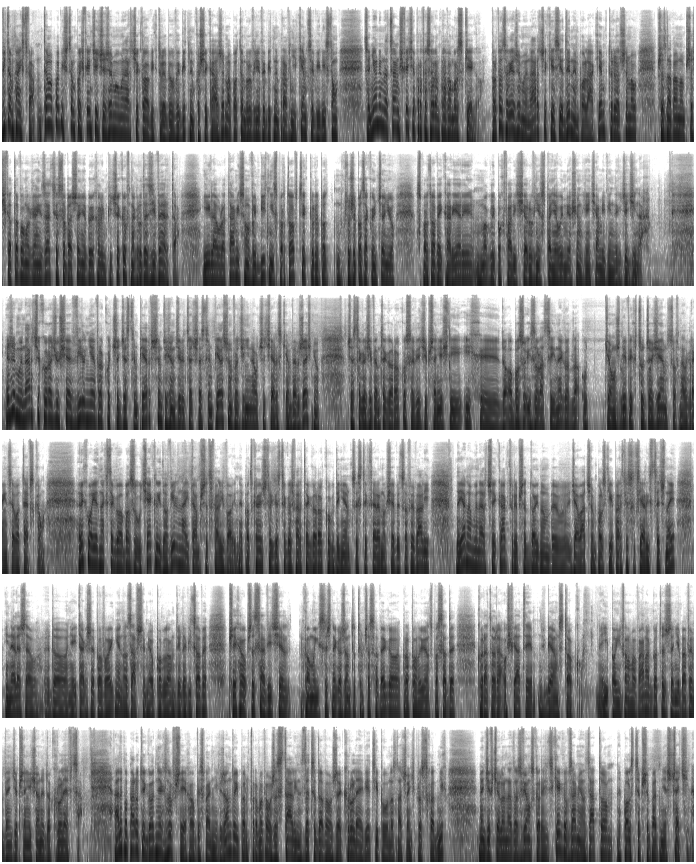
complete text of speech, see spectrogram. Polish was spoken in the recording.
Witam Państwa. Tę opowieść chcę poświęcić Jerzemu Młynarczykowi, który był wybitnym koszykarzem, a potem równie wybitnym prawnikiem, cywilistą, cenionym na całym świecie profesorem prawa morskiego. Profesor Jerzy Młynarczyk jest jedynym Polakiem, który otrzymał przyznawaną przez Światową Organizację Stowarzyszenia Byłych Olimpijczyków nagrodę Ziverta. Jej laureatami są wybitni sportowcy, którzy po, którzy po zakończeniu sportowej kariery mogli pochwalić się również wspaniałymi osiągnięciami w innych dziedzinach. Jerzy Młynarczyk urodził się w Wilnie w roku 1931, 1931 w rodzinie nauczycielskiej. We wrześniu 1939 roku Sowieci przenieśli ich y, do obozu izolacyjnego dla ciążliwych cudzoziemców nad granicę łotewską. Rychło jednak z tego obozu uciekli do Wilna i tam przetrwali wojnę. Pod koniec 1944 roku, gdy Niemcy z tych terenów się wycofywali, do Jana Młynarczyka, który przed wojną był działaczem Polskiej Partii Socjalistycznej i należał do niej także po wojnie, no zawsze miał poglądy lewicowe, przyjechał przedstawiciel komunistycznego rządu tymczasowego, proponując posadę kuratora oświaty w Białymstoku. I poinformowano go też, że niebawem będzie przeniesiony do Królewca. Ale po paru tygodniach znów przyjechał wysłannik rządu i poinformował, że Stalin zdecydował, że Królewiec i północna część Prus Wschodnich będzie wcielona do Związku Radzieckiego, w zamian za to Polsce przypadnie Szczecin.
